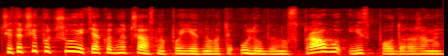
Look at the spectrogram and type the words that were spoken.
Читачі почують, як одночасно поєднувати улюблену справу із подорожами.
